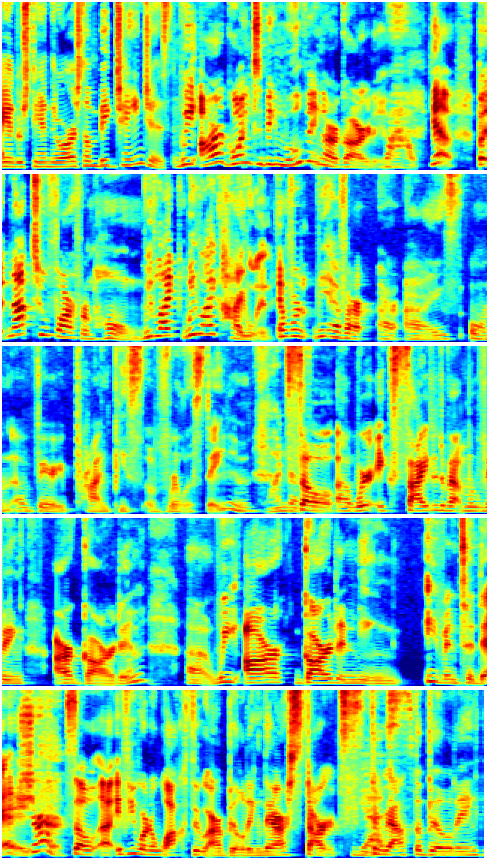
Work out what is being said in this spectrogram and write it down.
I understand there are some big changes. We are going to be moving our garden. Wow. Yeah, but not too far from home. We like we like Highland, and we we have our our eyes on a very prime piece of real estate, and Wonderful. so uh, we're excited about moving our garden. Uh, we are gardening even today. Sure. So uh, if you were to walk through our building, there are starts yes. throughout the building.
